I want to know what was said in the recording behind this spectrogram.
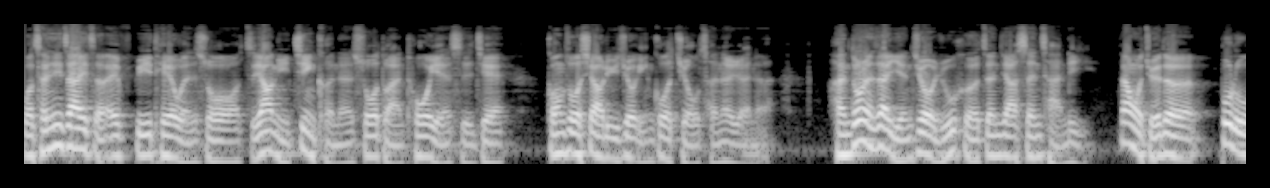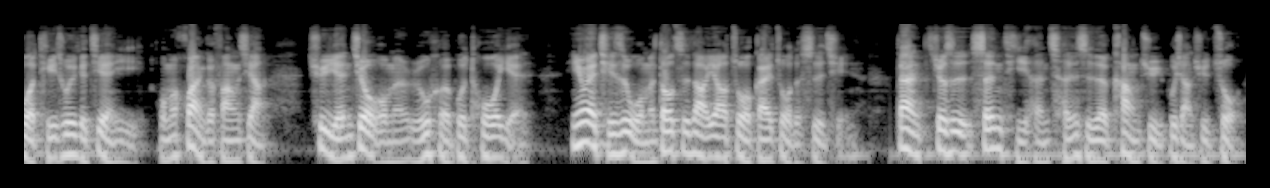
我曾经在一则 FB 贴文说，只要你尽可能缩短拖延时间，工作效率就赢过九成的人了。很多人在研究如何增加生产力，但我觉得不如我提出一个建议，我们换个方向去研究我们如何不拖延。因为其实我们都知道要做该做的事情，但就是身体很诚实的抗拒，不想去做。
